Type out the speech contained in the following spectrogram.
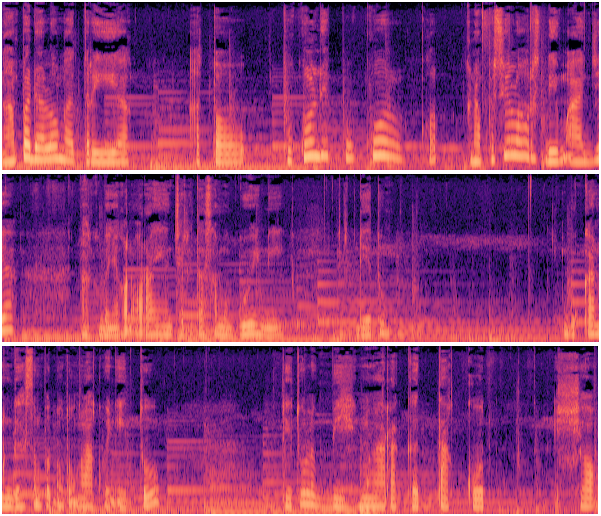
ngapa dah lo nggak teriak? Atau pukul deh pukul. Kok kenapa sih lo harus diem aja? Nah kebanyakan orang yang cerita sama gue nih dia tuh bukan gak sempet untuk ngelakuin itu. Dia tuh lebih mengarah ke takut shock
